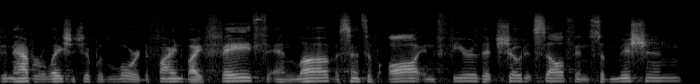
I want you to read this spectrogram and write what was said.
didn't have a relationship with the Lord defined by faith and love, a sense of awe and fear that showed itself in submission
